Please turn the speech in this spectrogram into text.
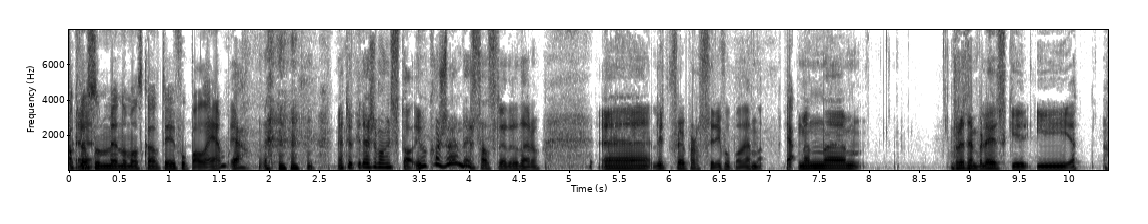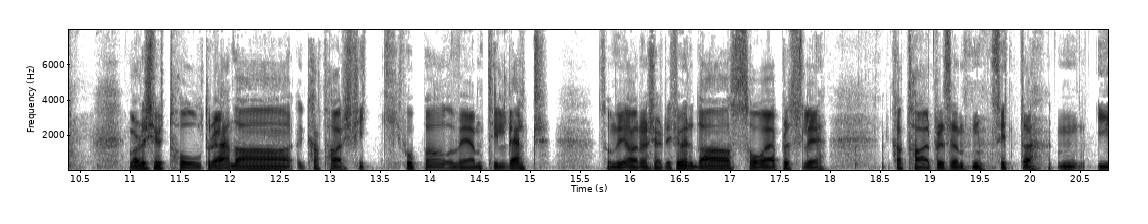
Akkurat som når man skal til fotball-EM. Ja. Men jeg tror ikke det er så mange stat... Jo, kanskje det er en del statsledere der òg. Eh, litt flere plasser i fotball-EM, da. Ja. Men eh, for eksempel, jeg husker i et, Var det 2012, tror jeg, da Qatar fikk fotball-VM tildelt, som de arrangerte i fjor, da så jeg plutselig Qatar-presidenten sitte mm, i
